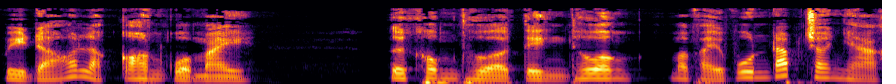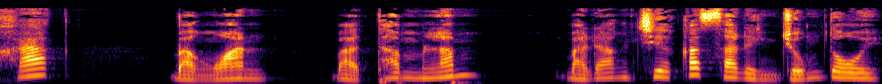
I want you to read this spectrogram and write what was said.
Vì đó là con của mày. Tôi không thừa tình thương Mà phải vun đắp cho nhà khác. Bà ngoan, bà thâm lắm. Bà đang chia cắt gia đình chúng tôi.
